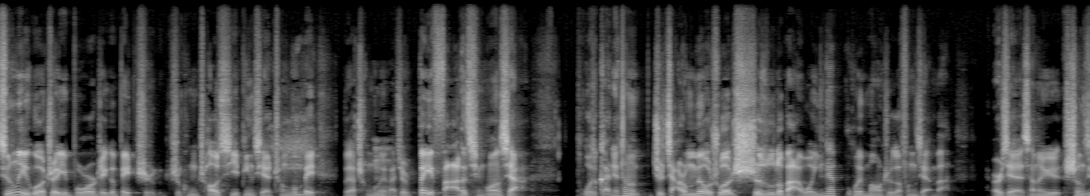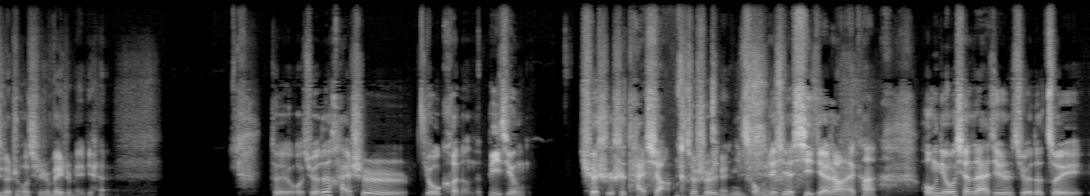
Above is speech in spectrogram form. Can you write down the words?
经历过这一波这个被指指控抄袭，并且成功被不叫成功被罚，就是被罚的情况下，我就感觉他们就假如没有说十足的把握，应该不会冒这个风险吧。而且相当于升级了之后，其实位置没变。对，我觉得还是有可能的，毕竟确实是太像，就 是你从这些细节上来看，红牛现在其实觉得最。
